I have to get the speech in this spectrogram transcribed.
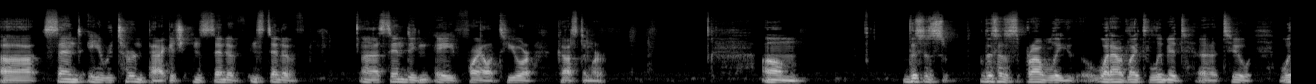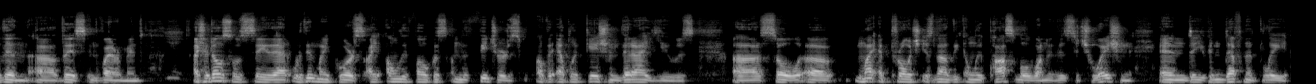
uh, send a return package instead of, instead of uh, sending a file to your customer. Um, this is this is probably what I would like to limit uh, to within uh, this environment. I should also say that within my course I only focus on the features of the application that I use. Uh, so uh, my approach is not the only possible one in this situation and you can definitely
